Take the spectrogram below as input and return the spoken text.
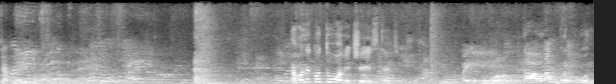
Дякую. Та вони котові чистять. Та Олег брехун.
